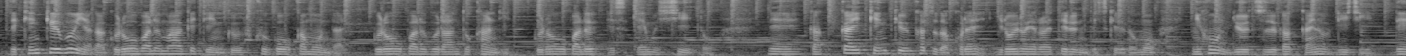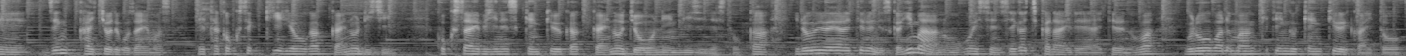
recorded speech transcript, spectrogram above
で研究分野がグローバルマーケティング複合化問題グローバルブランド管理グローバル SMC と。で学会研究活動はこれいろいろやられてるんですけれども日本流通学会の理事。で前会長でございます。で多国籍企業学会の理事。国際ビジネス研究学会の常任理事ですとかいろいろやられてるんですが今あの大石先生が力入れられてるのはグローバルマーケティング研究会と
